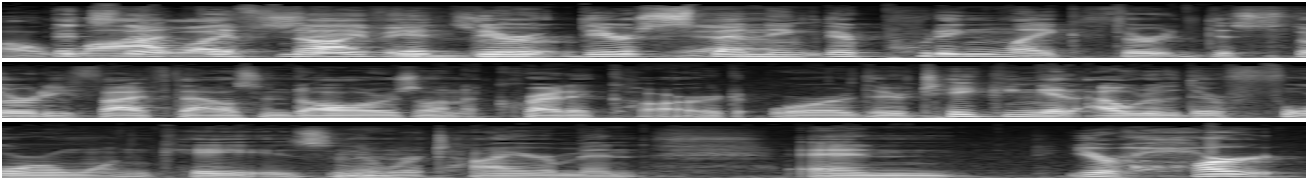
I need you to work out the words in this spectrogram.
a their lot life if not savings it, they're or- they're spending yeah. they're putting like thir- this $35,000 on a credit card or they're taking it out of their 401ks and their hmm. retirement and your heart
